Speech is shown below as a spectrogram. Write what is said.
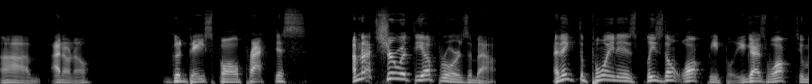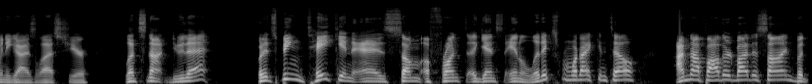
uh, I don't know, good baseball practice. I'm not sure what the uproar is about. I think the point is please don't walk people. You guys walked too many guys last year. Let's not do that. But it's being taken as some affront against analytics, from what I can tell. I'm not bothered by the sign, but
